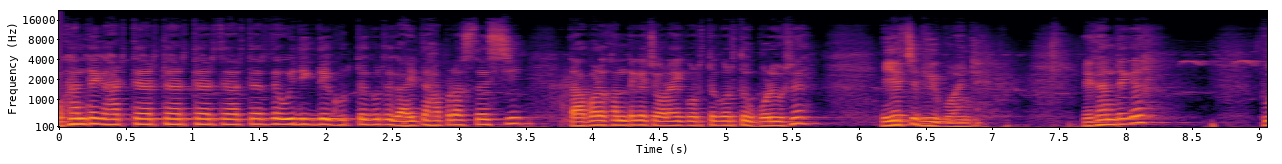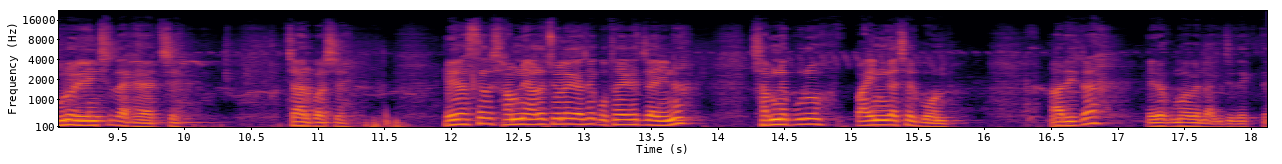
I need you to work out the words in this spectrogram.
ওখান থেকে হাঁটতে হাঁটতে হাঁটতে হাঁটতে হাঁটতে হাঁটতে ওই দিক দিয়ে ঘুরতে ঘুরতে গাড়িতে হাফ রাস্তা এসেছি। তারপর ওখান থেকে চড়াই করতে করতে উপরে উঠে এই হচ্ছে ভিউ পয়েন্ট এখান থেকে পুরো রেঞ্জটা দেখা যাচ্ছে চারপাশে। এই রাস্তাটা সামনে আরও চলে গেছে, কোথায় গেছে জানি না। সামনে পুরো পাইন গাছের বন। আর এটা এরকমভাবে লাগছে দেখতে।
